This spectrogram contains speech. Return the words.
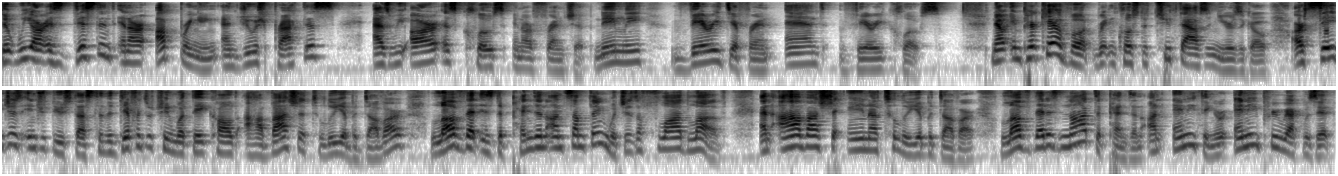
that we are as distant in our upbringing and Jewish practice as we are as close in our friendship, namely, very different and very close. Now, in Pirkei Avot, written close to 2,000 years ago, our sages introduced us to the difference between what they called ahava she'teluya bedavar, love that is dependent on something, which is a flawed love, and ahava she'ena teluya bedavar, love that is not dependent on anything or any prerequisite,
